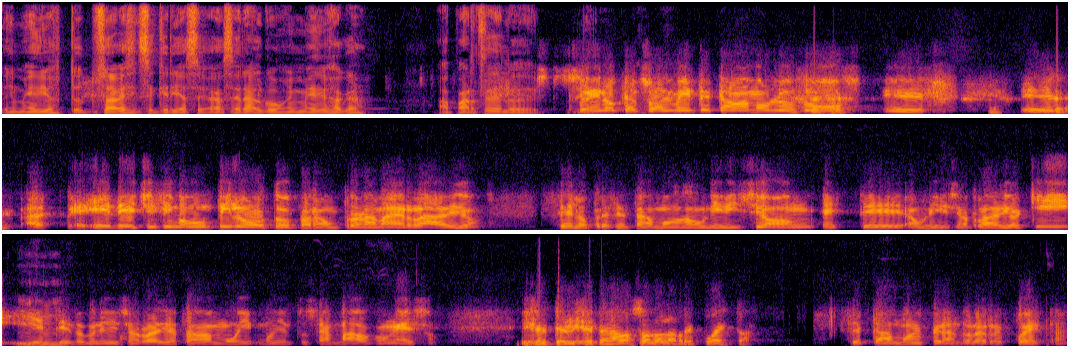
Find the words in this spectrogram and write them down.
En medios, ¿tú sabes si se quería hacer algo en medios acá? Aparte de lo de... Bueno, casualmente estábamos los dos. Eh, eh, eh, de hecho, hicimos un piloto para un programa de radio. Se lo presentamos a Univisión, este, a Univisión Radio aquí, y entiendo que Univisión Radio estaba muy, muy entusiasmado con eso. Y se, este, esperaba solo la respuesta se estábamos esperando la respuesta.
